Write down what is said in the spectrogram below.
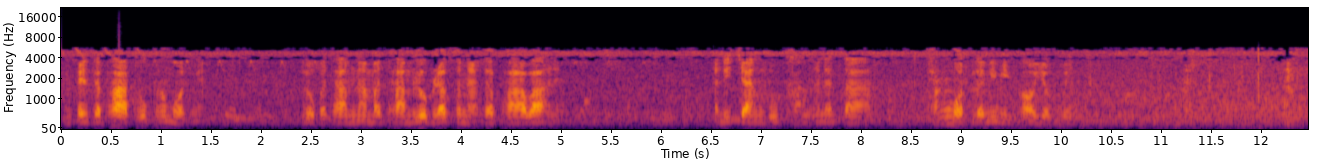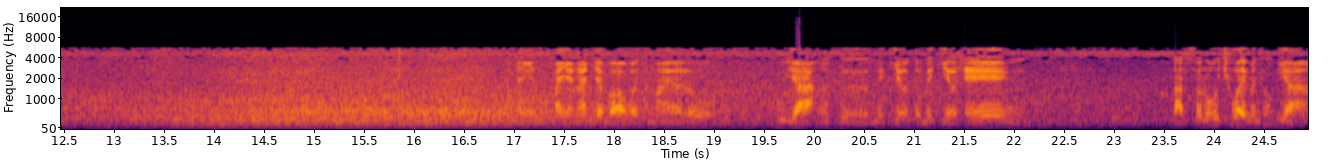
มันเป็นสภาพทุกข์ทั้งหมดไงรูปธรรมนามธรรมรูปลักษณะสภาวะเนี่ยอันนี้จังทุกขังอนัตตา ทั้งหมดเลยไม่มีข้อยกเว้นไม่ไม่อย่างนั้นจะบอกไว้ทำไมล่ะลูก ทุกอย่างก็คือ ไม่เกี่ยวตัวไม่เกี่ยวเอง ตัดสรู้ช่วยมันทุกอย่าง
